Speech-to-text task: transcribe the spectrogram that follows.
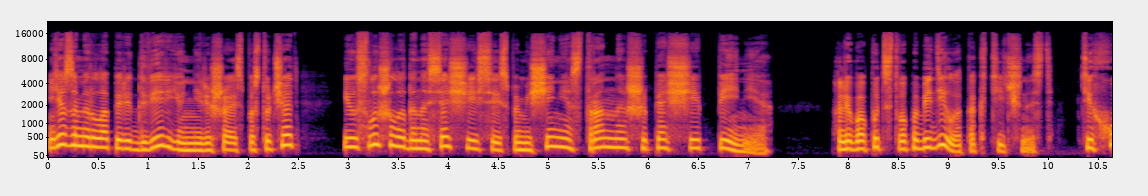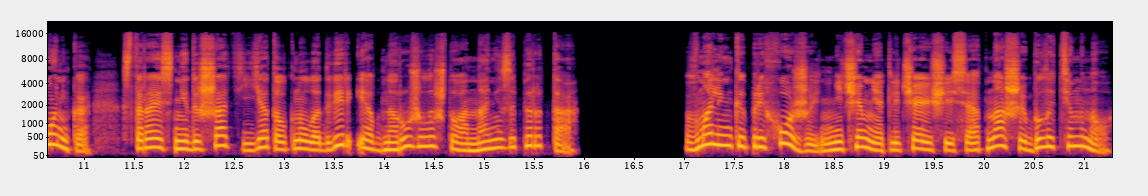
Я замерла перед дверью, не решаясь постучать, и услышала доносящееся из помещения странное шипящее пение. Любопытство победило тактичность. Тихонько, стараясь не дышать, я толкнула дверь и обнаружила, что она не заперта. В маленькой прихожей, ничем не отличающейся от нашей, было темно.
